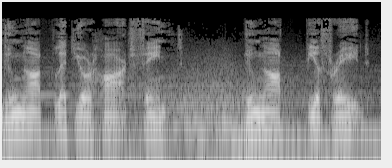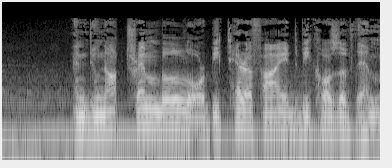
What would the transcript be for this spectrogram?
Do not let your heart faint. Do not be afraid. And do not tremble or be terrified because of them.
